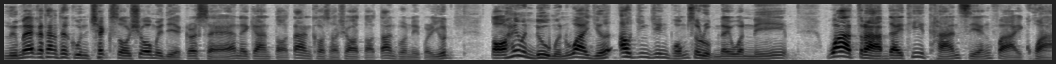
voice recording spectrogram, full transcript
หรือแม้กระทั่งถ้าคุณเช็คโซเชียลมีเดียกระแสในการต่อต้านคอสชต่อต้านพลเอกประยุทธ์ ต่อให้มันดูเหมือนว่าเยอะเอาจริง ๆ ผมสรุปในวันนี้ ว่าตราบใดที่ฐานเสียงฝ่ายขวา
